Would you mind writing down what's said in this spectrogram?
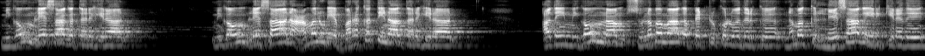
மிகவும் லேசாக தருகிறான். மிகவும் லேசான அமலுடைய பறக்கத்தினால் தருகிறான். அதை மிகவும் நாம் சுலபமாக பெற்றுக்கொள்வதற்கு நமக்கு லேசாக இருக்கிறது.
